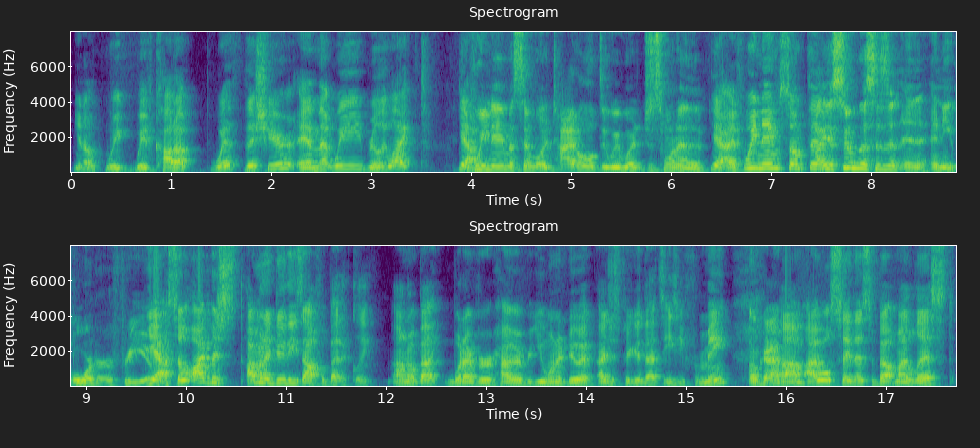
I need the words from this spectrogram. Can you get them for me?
you know we we've caught up with this year and that we really liked. Yeah, If we name a similar title, do we would just want to. yeah. If we name something, I assume this isn't in any order for you. yeah. So I just I'm gonna do these alphabetically. I don't know about whatever, however you want to do it. I just figured that's easy for me. Okay. Um, I will say this about my list.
